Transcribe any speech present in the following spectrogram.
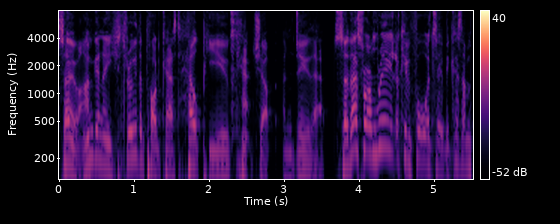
So I'm going to, through the podcast, help you catch up and do that. So that's what I'm really looking forward to because I'm,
